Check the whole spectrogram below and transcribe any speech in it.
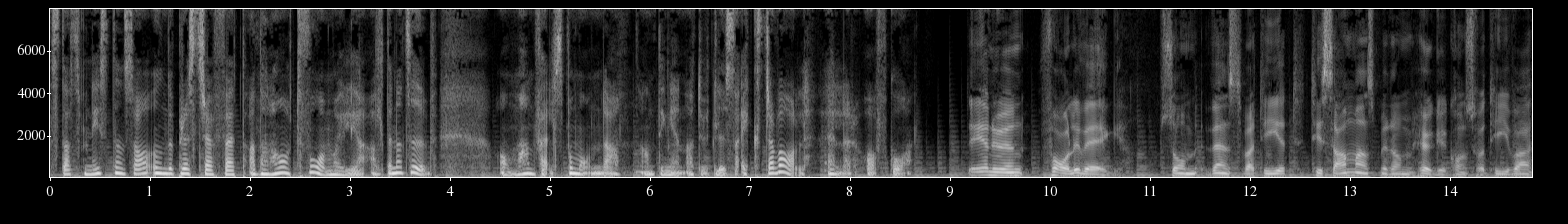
Statsministern sa under pressträffet att han har två möjliga alternativ om han fälls på måndag. Antingen att utlysa extraval eller avgå. Det är nu en farlig väg som Vänsterpartiet tillsammans med de högerkonservativa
